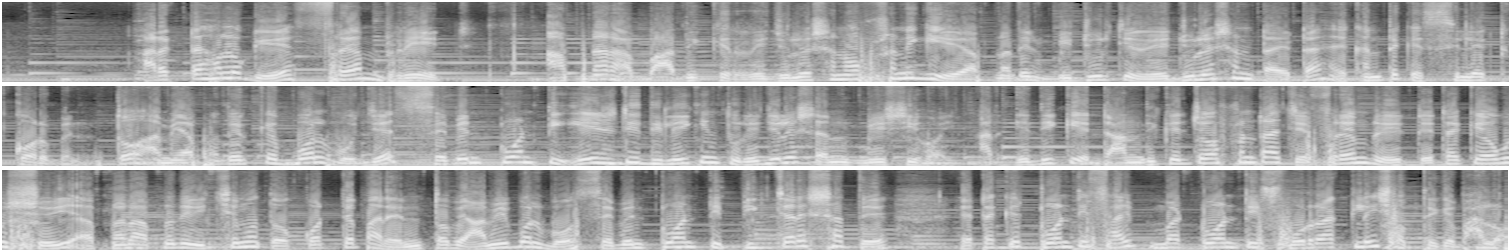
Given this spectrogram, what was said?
আরেকটা হলো গিয়ে ফ্রেম রেট আপনারা বাদিকের রেজুলেশন অপশানে গিয়ে আপনাদের ভিডিওর যে রেজুলেশনটা, এটা এখান থেকে সিলেক্ট করবেন। তো আমি আপনাদেরকে বলব যে সেভেন টোয়েন্টি এইচডি দিলেই কিন্তু রেজুলেশন বেশি হয়। আর এদিকে ডান দিকের যে অপশনটা আছে, ফ্রেম রেট, এটাকে অবশ্যই আপনারা আপনাদের ইচ্ছে মতো করতে পারেন। তবে আমি বলব সেভেন টোয়েন্টি পিকচারের সাথে এটাকে টোয়েন্টি ফাইভ বা টোয়েন্টি ফোর রাখলেই সব থেকে ভালো।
